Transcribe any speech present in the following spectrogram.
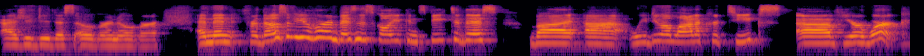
as you do this over and over. And then for those of you who are in business school, you can speak to this, but uh, we do a lot of critiques of your work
